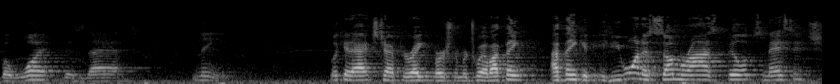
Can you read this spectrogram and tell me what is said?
But what does that mean? Look at Acts chapter 8 verse number 12. I think, I think if, if you want to summarize Philip's message,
